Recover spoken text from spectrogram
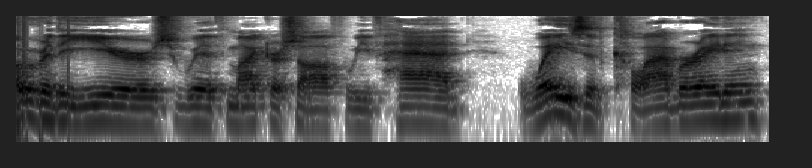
over the years with Microsoft, we've had ways of collaborating.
